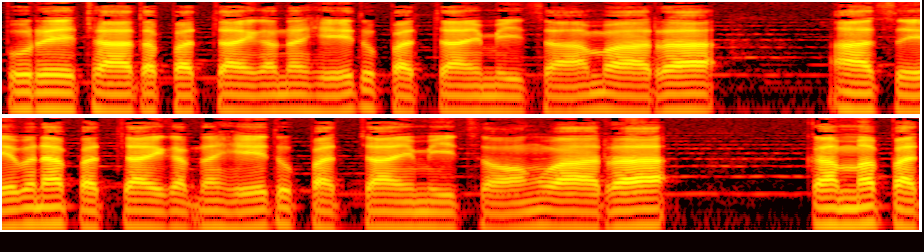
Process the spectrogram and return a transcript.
ปุเรชาตปัจจัยกับนเหตุปัจจัยมีสามวาระ อาเสวนปัจจัยกับนเหตุปัจจัยมีสองวาระ กรรมปัจ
